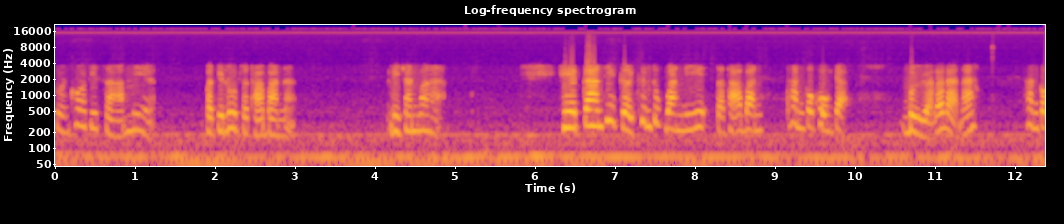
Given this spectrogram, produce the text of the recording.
ส่วนข้อที่สามเนี่ย ปฏิรูปสถาบันน่ะ ดิฉันว่า เหตุการณ์ที่เกิดขึ้นทุกวันนี้สถาบันท่านก็คงจะเบื่อแล้วแหละนะ ท่านก็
